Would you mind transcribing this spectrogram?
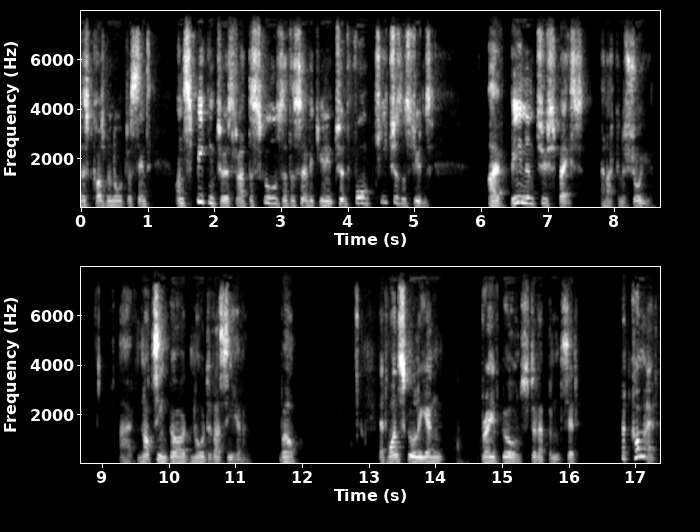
this cosmonaut was sent on speaking tours throughout the schools of the Soviet Union to inform teachers and students I've been into space, and I can assure you, I have not seen God, nor did I see heaven. Well, at one school, a young brave girl stood up and said, But comrade,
